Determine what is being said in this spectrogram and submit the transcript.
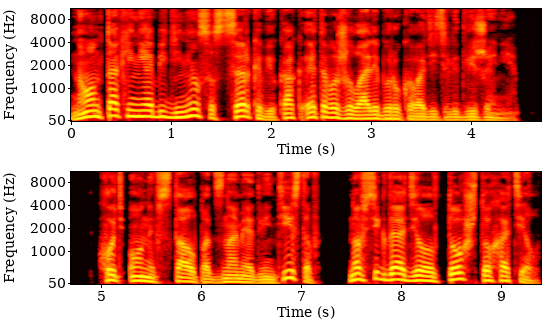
но он так и не объединился с церковью, как этого желали бы руководители движения. Хоть он и встал под знамя адвентистов, но всегда делал то, что хотел.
